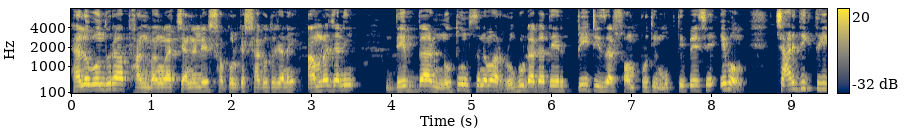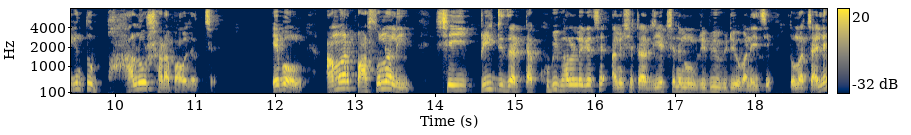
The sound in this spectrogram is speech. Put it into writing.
হ্যালো বন্ধুরা, ফান বাংলা চ্যানেলে সকলকে স্বাগত জানাই। আমরা জানি দেবদার নতুন সিনেমা রঘু ডাকাতের প্রি টিজার সম্প্রতি মুক্তি পেয়েছে এবং চারিদিক থেকে কিন্তু ভালো সাড়া পাওয়া যাচ্ছে। এবং আমার পার্সোনালি সেই প্রি টিজারটা খুবই ভালো লেগেছে, আমি সেটা রিয়েকশন এবং রিভিউ ভিডিও বানিয়েছি। তোমরা চাইলে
